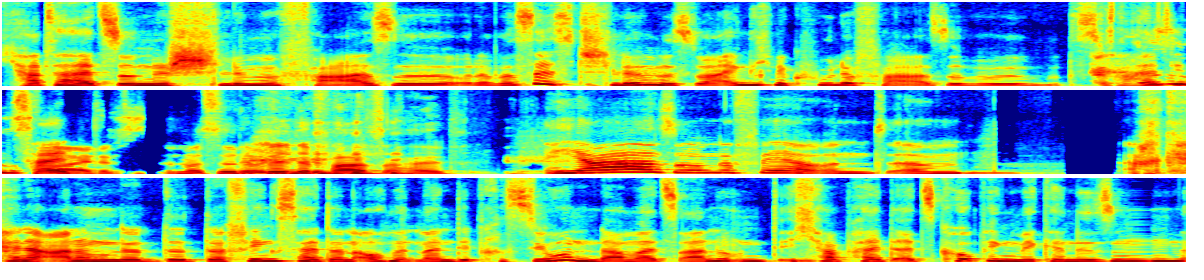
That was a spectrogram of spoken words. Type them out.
Ich hatte halt so eine schlimme Phase, oder was heißt schlimm? Es war eigentlich eine coole Phase. wo- Das, war halt die Zeit. halt. Das ist immer so Eine wilde Phase halt. Ja, so ungefähr. Und ähm, Mhm. ach, keine Ahnung, da, da, da fing es halt dann auch mit meinen Depressionen damals an. Und ich habe halt als Coping-Mechanism,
